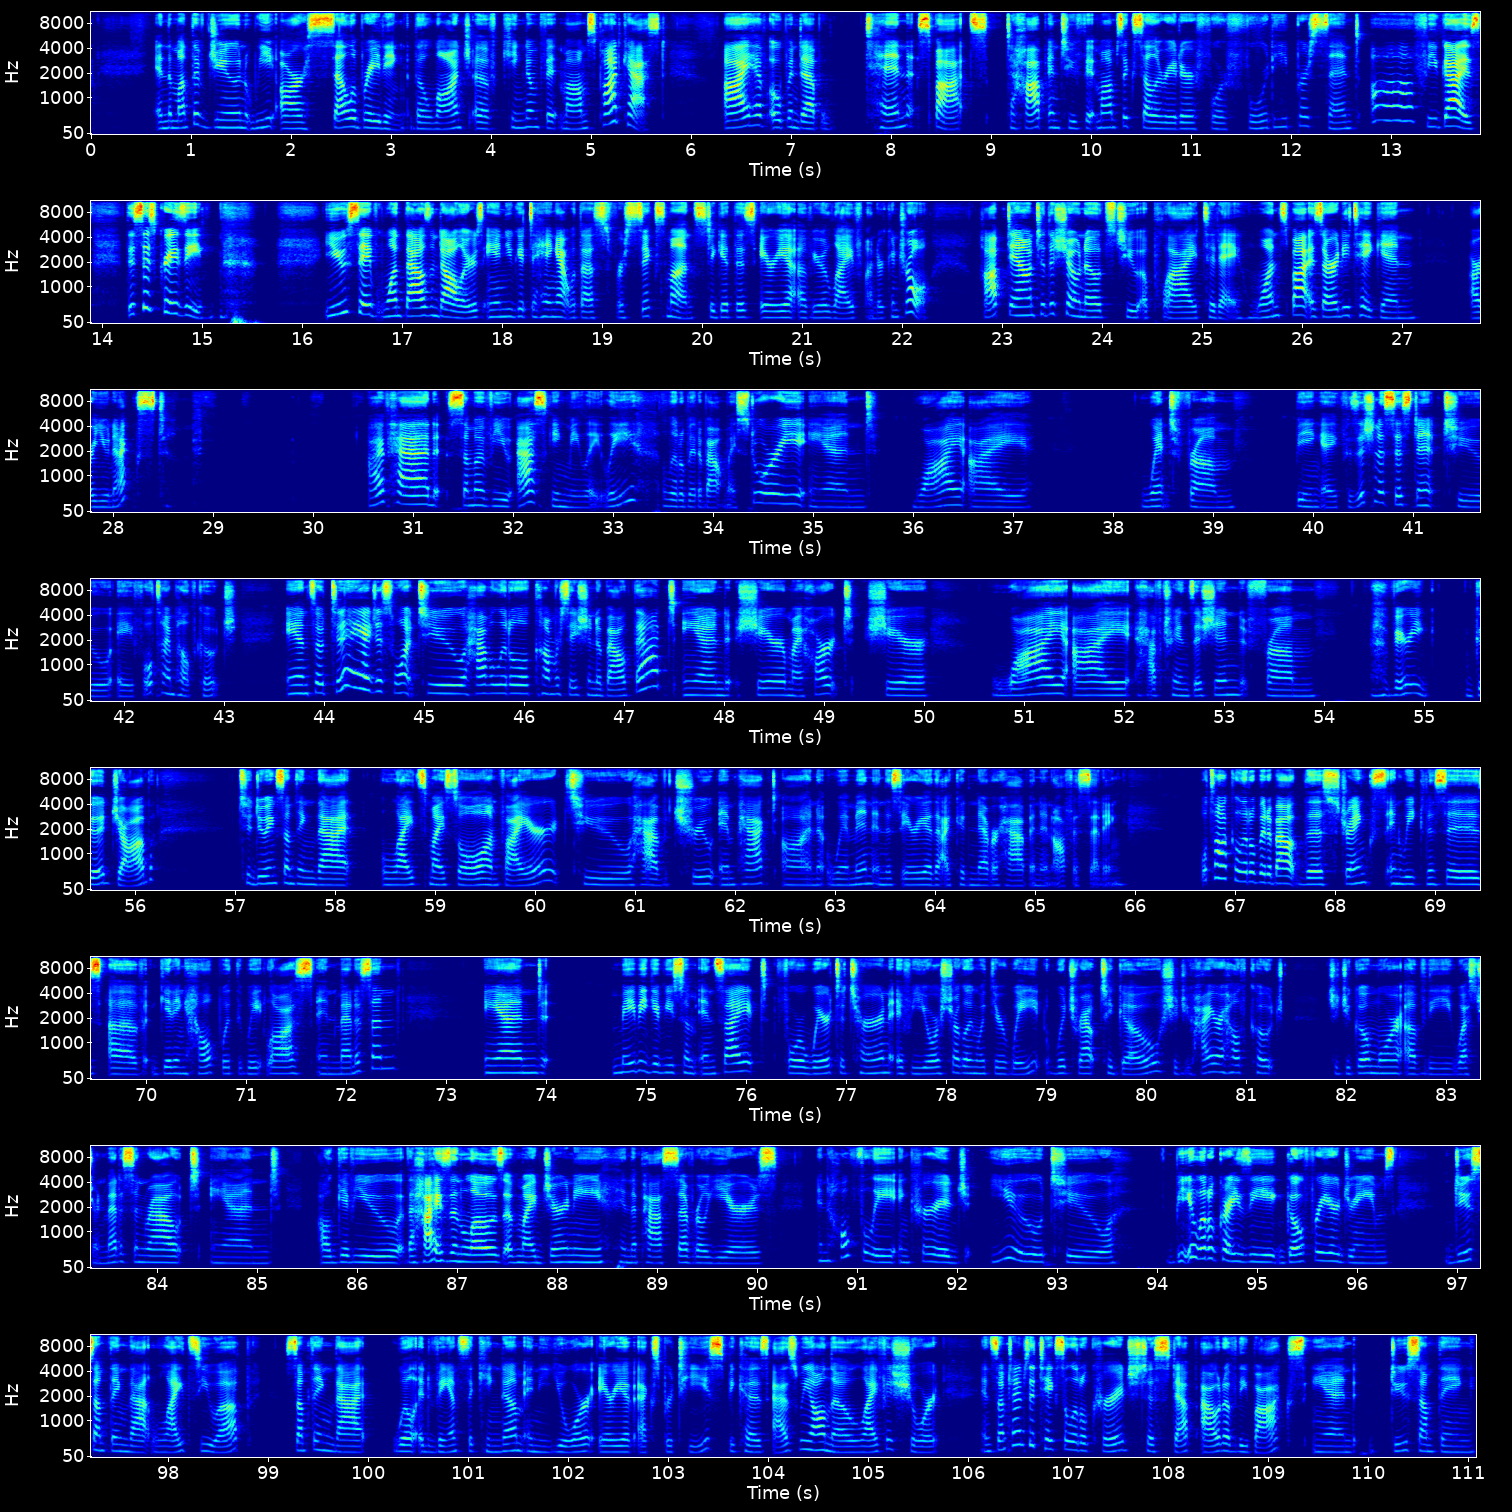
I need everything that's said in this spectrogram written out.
In the month of June, we are celebrating the launch of Kingdom Fit Moms podcast. I have opened up 10 spots to hop into Fit Moms Accelerator for 40% off. You guys, this is crazy. You save $1,000 and you get to hang out with us for six months to get this area of your life under control. Hop down to the show notes to apply today. One spot is already taken. Are you next? I've had some of you asking me lately a little bit about my story and why I went from being a physician assistant to a full time health coach. And so today I just want to have a little conversation about that and share my heart, share why I have transitioned from a very good job to doing something that lights my soul on fire to have true impact on women in this area that I could never have in an office setting. We'll talk a little bit about the strengths and weaknesses of getting help with weight loss in medicine and maybe give you some insight for where to turn if you're struggling with your weight, which route to go. Should you hire a health coach? Should you go more of the Western medicine route? And I'll give you the highs and lows of my journey in the past several years and hopefully encourage you to be a little crazy, go for your dreams, do something that lights you up, something that will advance the kingdom in your area of expertise because, as we all know, life is short. And sometimes it takes a little courage to step out of the box and do something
